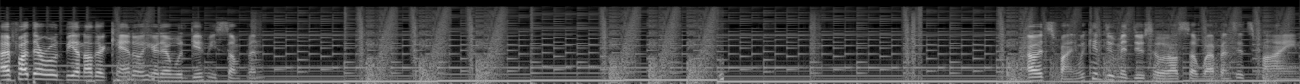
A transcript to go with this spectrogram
I thought there would be another candle here that would give me something. Oh, it's fine. We can do Medusa without sub-weapons. It's fine.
